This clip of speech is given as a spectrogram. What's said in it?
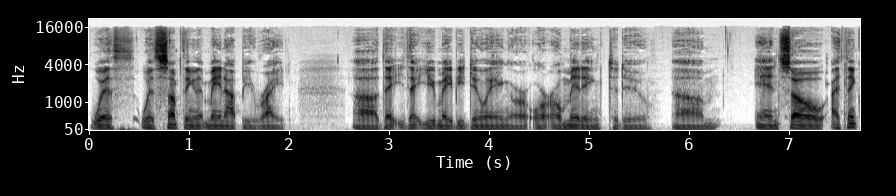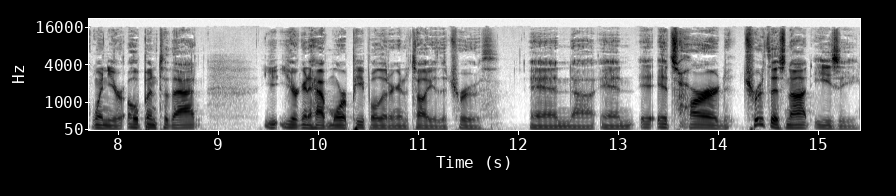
with with something that may not be right uh, that that you may be doing or, or omitting to do. Um, and so I think when you're open to that, you, you're going to have more people that are going to tell you the truth. And uh, and it's hard. Truth is not easy.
